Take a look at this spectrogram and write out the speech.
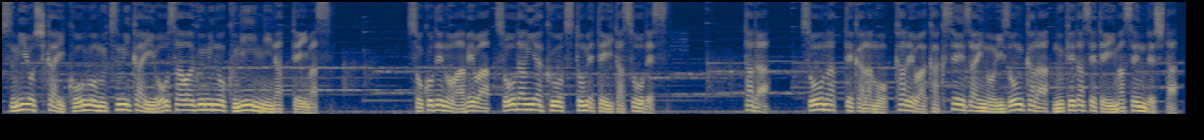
住吉会交互睦み会大沢組の組員になっています。そこでの安倍は相談役を務めていたそうです。ただ、そうなってからも彼は覚醒剤の依存から抜け出せていませんでした。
